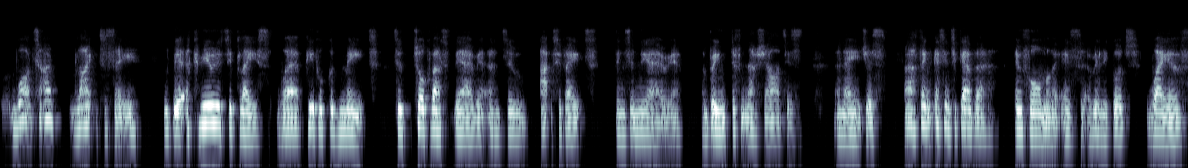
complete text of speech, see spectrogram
What I'd like to see would be a community place where people could meet to talk about the area and to activate things in the area and bring different nationalities and ages. And I think getting together informally is a really good way of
